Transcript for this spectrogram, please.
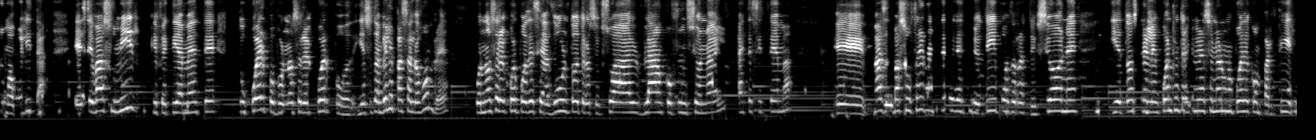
como abuelita. Eh, se va a asumir que efectivamente tu cuerpo, por no ser el cuerpo, y eso también les pasa a los hombres, por no ser el cuerpo de ese adulto heterosexual, blanco, funcional a este sistema, eh, va, a sufrir una serie de estereotipos, de restricciones, y entonces en el encuentro intergeneracional uno puede compartir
